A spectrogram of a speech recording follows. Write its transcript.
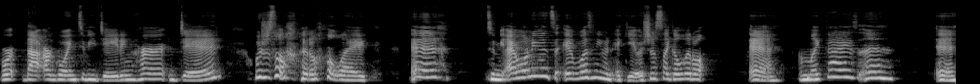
were that are going to be dating her did was just a little like eh to me. I won't even say it wasn't even icky. It was just like a little eh. I'm like, guys, eh, eh.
